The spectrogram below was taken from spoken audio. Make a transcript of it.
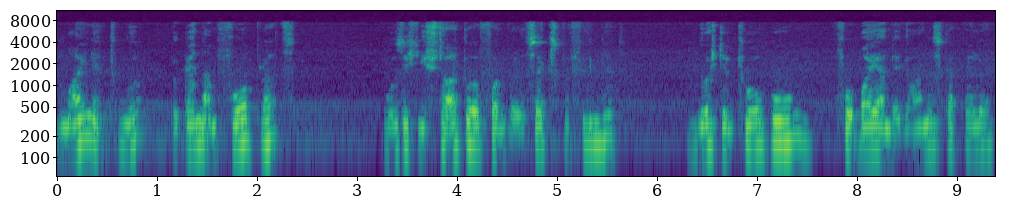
Meine Tour begann am Vorplatz, wo sich die Statue von Wölf 6 befindet, durch den Torbogen, vorbei an der Johanneskapelle,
